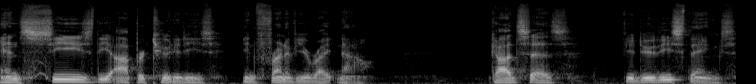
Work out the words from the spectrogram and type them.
and seize the opportunities in front of you right now. God says, if you do these things,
